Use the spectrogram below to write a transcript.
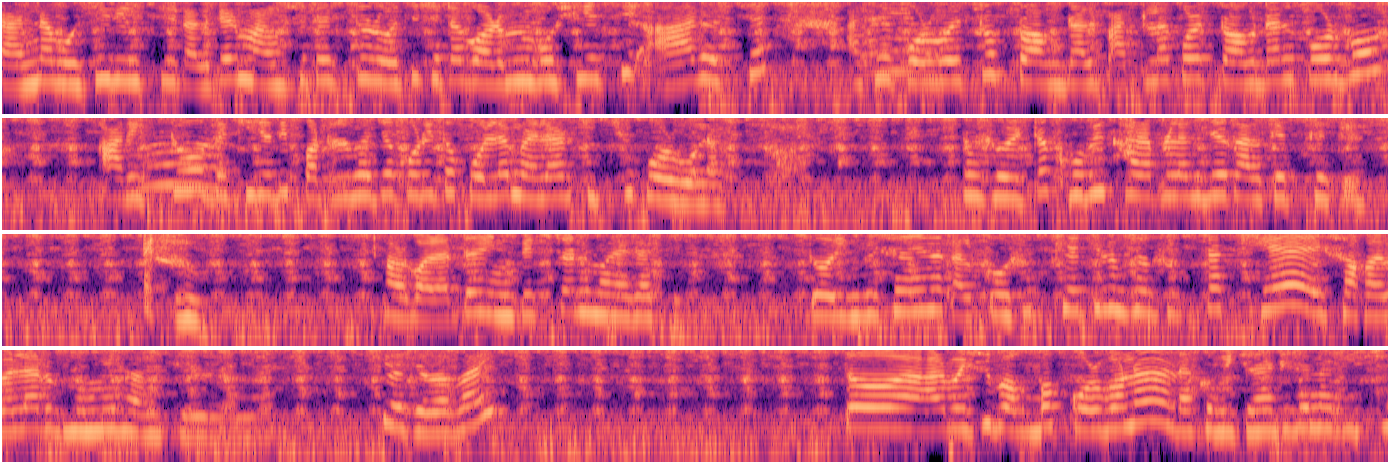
রান্না বসিয়ে দিয়েছি। কালকের মাংসটা একটু রয়েছে, সেটা গরমে বসিয়েছি। আর হচ্ছে, আজকে করব একটু টক ডাল, পাতলা করে টক ডাল করব। আর একটু দেখি যদি পটল ভাজা করি তো করলাম, নাহলে আর কিচ্ছু করব না। তো শরীরটা খুবই খারাপ লাগছে কালকের থেকে। আর গলাতেও ইনফেকশন হয়ে গেছে। তো ইনফেকশনের জন্য কালকে ওষুধ খেয়েছিলাম, সেই ওষুধটা খেয়ে সকালবেলা আর ঘুমই ভাঙছিল আমার কী হয়েছে বাবাই? তো আর বেশি বক বক করব না, দেখো বিছানা টিছানা কিচ্ছু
